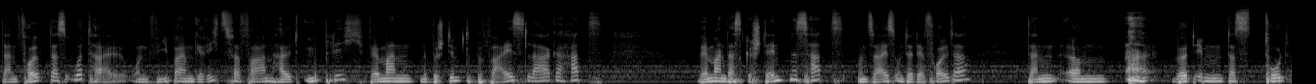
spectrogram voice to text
dann folgt das Urteil. Und wie beim Gerichtsverfahren halt üblich, wenn man eine bestimmte Beweislage hat, wenn man das Geständnis hat und sei es unter der Folter, dann ähm, wird eben das, Tod,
